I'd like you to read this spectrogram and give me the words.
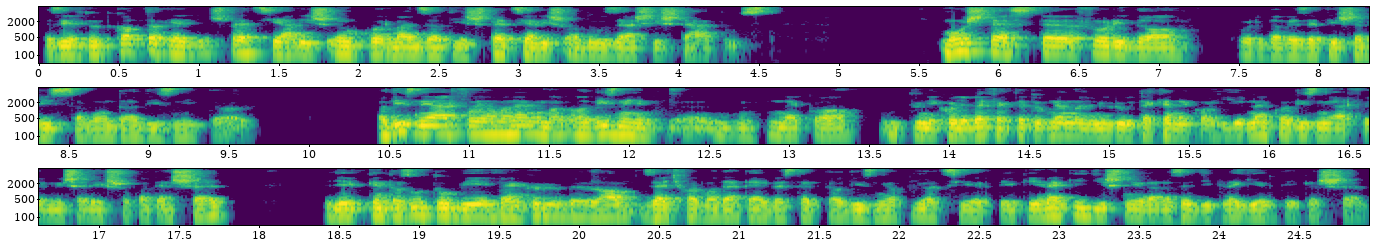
ezért ott kaptak egy speciális önkormányzati, speciális adózási státuszt. Most ezt Florida, Florida vezetése visszavonta a Disney-től. A Disney árfolyama nem, a Disneynek a, úgy tűnik, hogy a befektetők nem nagyon örültek ennek a hírnek, a Disney árfolyam is elég sokat esett. Egyébként az utóbbi évben körülbelül az egyharmadát elvesztette a Disney a piaci értékének, így is nyilván az egyik legértékesebb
